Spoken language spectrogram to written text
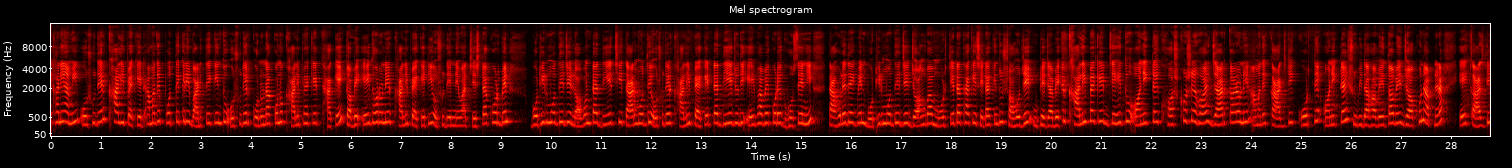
এখানে আমি ওষুধের খালি প্যাকেট। আমাদের প্রত্যেকেরই বাড়িতে কিন্তু ওষুধের কোনো না কোনো খালি প্যাকেট থাকেই। তবে এই ধরনের খালি প্যাকেটই ওষুধের নেওয়ার চেষ্টা করবেন। বটির মধ্যে যে লবণটা দিয়েছি, তার মধ্যে ওষুধের খালি প্যাকেটটা দিয়ে যদি এইভাবে করে ঘষে নিই তাহলে দেখবেন বটির মধ্যে যে জং বা মোর্চেটা থাকে সেটা কিন্তু সহজেই উঠে যাবে। এর খালি প্যাকেট যেহেতু অনেকটাই খসখসে হয়, যার কারণে আমাদের কাজটি করতে অনেকটাই সুবিধা হবে। তবে যখন আপনারা এই কাজটি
